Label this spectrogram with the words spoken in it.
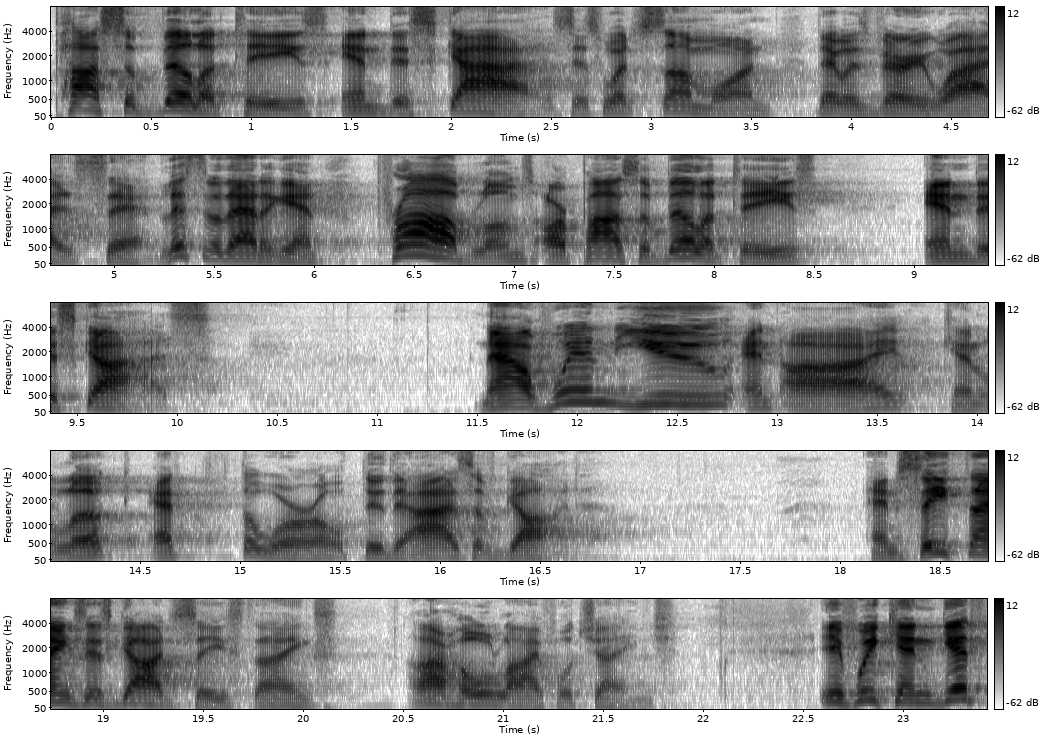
possibilities in disguise, is what someone that was very wise said. Listen to that again problems are possibilities in disguise. Now, when you and I can look at the world through the eyes of God and see things as God sees things, our whole life will change. If we can get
